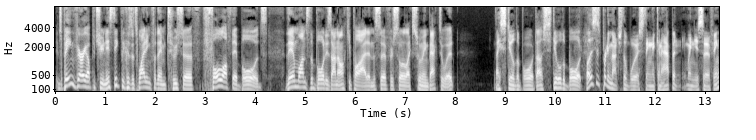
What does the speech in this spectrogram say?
It's being very opportunistic because it's waiting for them to surf, fall off their boards. Then once the board is unoccupied and the surfer is sort of like swimming back to it, They steal the board. they'll steal the board. Well, this is pretty much the worst thing that can happen when you're surfing.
